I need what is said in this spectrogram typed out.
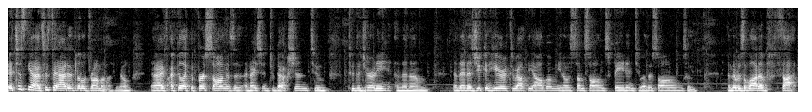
it's just, yeah, it's just an added little drama, you know. And I, I feel like the first song is a, a nice introduction to to the journey, and then um, and then as you can hear throughout the album, you know, some songs fade into other songs, and and there was a lot of thought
